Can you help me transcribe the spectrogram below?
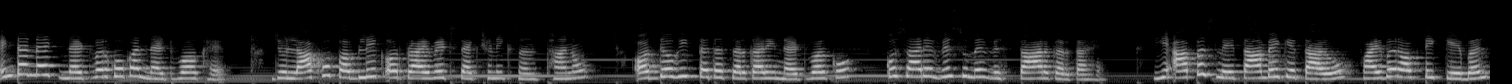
इंटरनेट नेटवर्कों का नेटवर्क है। जो लाखों पब्लिक और प्राइवेट शैक्षणिक संस्थानों, औद्योगिक तथा सरकारी नेटवर्कों को सारे विश्व में विस्तार करता है। ये आपस में तांबे के तारों, fibre optic cable,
